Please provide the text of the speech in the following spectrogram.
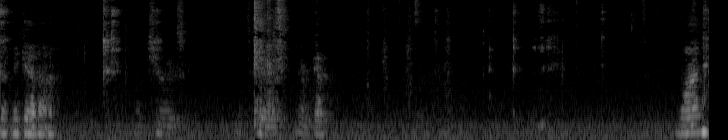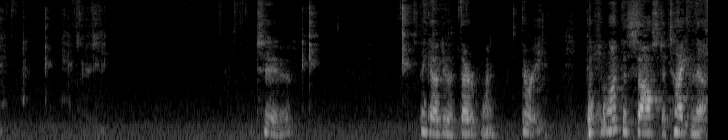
Let me get a, make sure it's, it's good. There we go. One, two, I think I'll do a third one, three. Because you want the sauce to tighten up.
